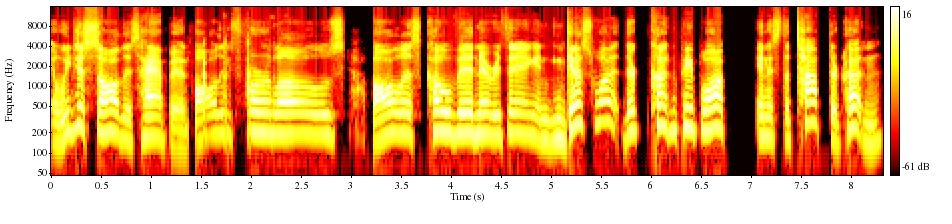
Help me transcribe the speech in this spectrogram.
And we just saw this happen. All these furloughs, all this COVID and everything. And guess what? They're cutting people up, and it's the top they're cutting.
